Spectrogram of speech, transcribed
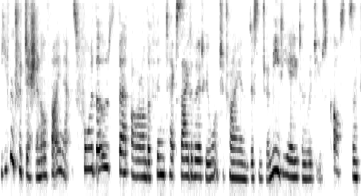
even traditional finance. For those that are on the fintech side of it who want to try and disintermediate and reduce costs and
